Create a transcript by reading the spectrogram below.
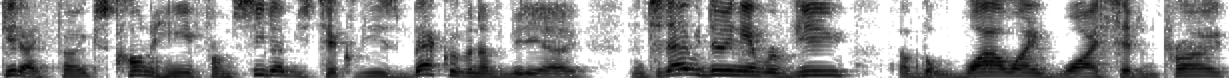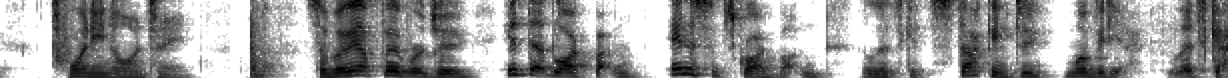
G'day folks, Conor here from CW's Tech Reviews back with another video and today we're doing a review of the Huawei Y7 Pro 2019. So without further ado, hit that like button and the subscribe button and let's get stuck into my video. Let's go.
